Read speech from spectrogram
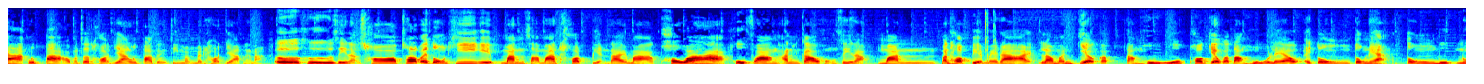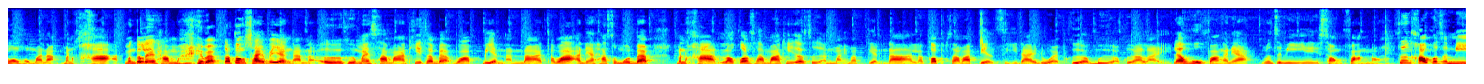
ยากหรือเปล่า มันจะถอดยากหรือเปล่า แต่จริงๆ มันไม่ถอดยากเลยนะ เออ คือซินอะชอบ ชอบไอ้ตรงที่มันสามารถถอดเปลี่ยนได้มาก เพราะว่าหูฟังอันเก่าของซินอะมัน มันถอดเปลี่ยนไม่ได้ แล้วมันเกี่ยวกับต่างหู พอเกี่ยวกับต่างหูแล้ว ไอ้ตรง ตรงเนี้ย ตรงบุนวมของมันอะมันขาด มันก็เลยทำใหแบบก็ต้องใช้ไปอย่างนั้นอะเออคือไม่สามารถที่จะแบบว่าเปลี่ยนอันได้ แต่ว่าอันนี้ถ้าสมมุติแบบมันขาดเราก็สามารถที่จะซื้ออันใหม่มาเปลี่ยนได้ แล้วก็สามารถเปลี่ยนสีได้ด้วยเพื่อเบื่อเพื่ออะไร แล้วหูฟังอันเนี้ยมันจะมี 2 ฝั่งเนาะซึ่งเขาก็จะมี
